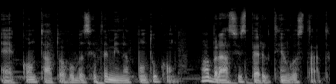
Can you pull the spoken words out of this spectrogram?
é contato@cetamina.com. Um abraço e espero que tenham gostado.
